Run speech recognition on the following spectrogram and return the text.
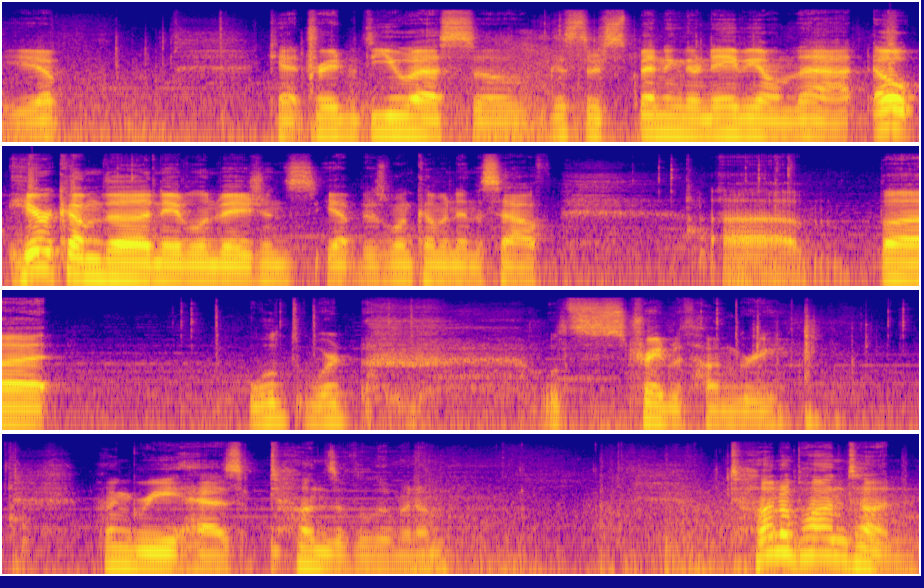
Yep. Can't trade with the U.S., so I guess they're spending their navy on that. Oh, here come the naval invasions. Yep, there's one coming in the south. Uh, but we'll we're, we'll trade with Hungary. Hungary has tons of aluminum. Ton upon ton.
